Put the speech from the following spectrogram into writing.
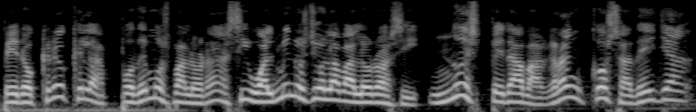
pero creo que la podemos valorar así, o al menos yo la valoro así. No esperaba gran cosa de ella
